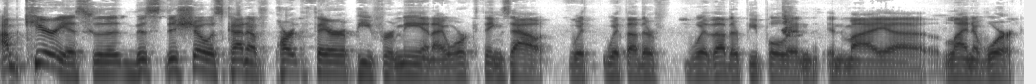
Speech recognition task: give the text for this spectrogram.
I'm curious. Uh, this this show is kind of part therapy for me, and I work things out with with other with other people in in my uh, line of work.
